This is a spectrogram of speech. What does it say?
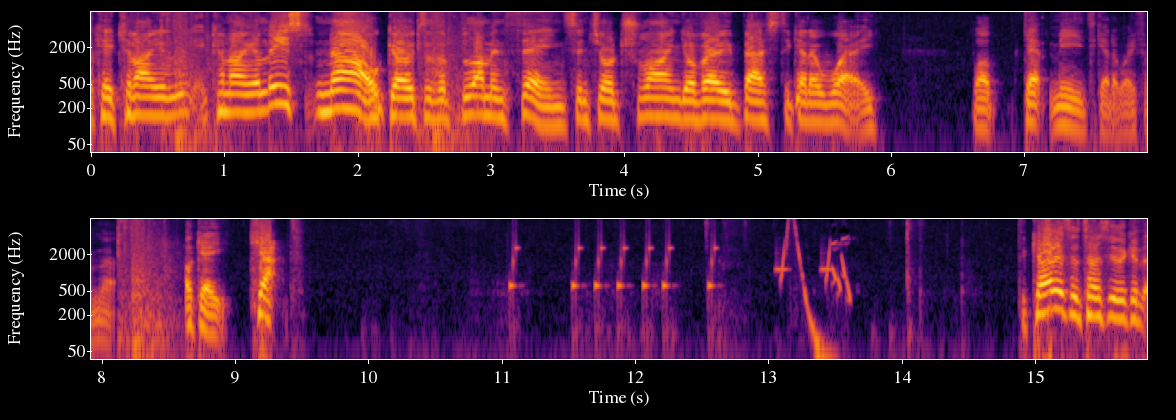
Okay, can I can I at least now go to the blooming thing since you're trying your very best to get away? Well, get me to get away from that. Okay, cat. The cat is a testy look at.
